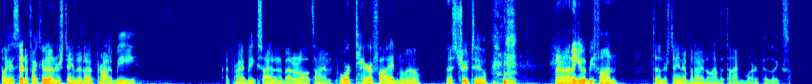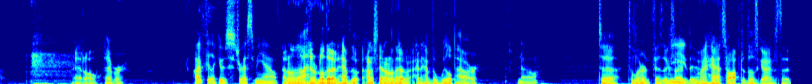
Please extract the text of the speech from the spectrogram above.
But like I said, if I could understand it, I'd probably be. I'd probably be excited about it all the time. Or terrified. Well, that's true too. I don't know. I think it would be fun. To understand it, but I don't have the time to learn physics at all ever. I feel like it would stress me out. I don't know. I don't know that I'd have the honestly. I don't know that I'd have the willpower No. to to learn physics. Me I, either. My hats off to those guys that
